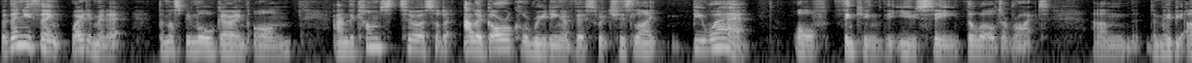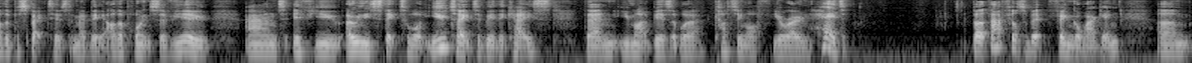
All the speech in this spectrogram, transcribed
But then you think, wait a minute, there must be more going on. And there comes to a sort of allegorical reading of this, which is like, beware of thinking that you see the world aright. Um, there may be other perspectives, there may be other points of view, and if you only stick to what you take to be the case, then you might be, as it were, cutting off your own head. But that feels a bit finger wagging. Um,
